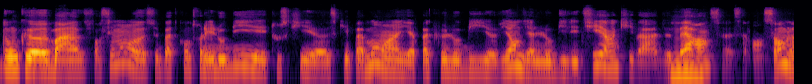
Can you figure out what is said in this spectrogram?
Donc, euh, bah, forcément, euh, se battre contre les lobbies et tout ce qui est, ce qui est pas bon. hein. Il n'y a pas que le lobby viande, il y a le lobby laitier hein, qui va de pair, Mm. hein, ça, ça va ensemble,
